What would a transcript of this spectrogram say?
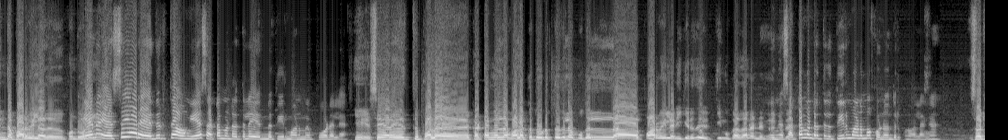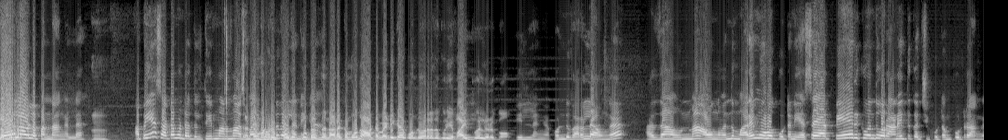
எந்த பார்வையில் அதை கொண்டு ஏன்னா எஸ்ஐஆரை எதிர்த்து அவங்க ஏன் சட்டமன்றத்துல எந்த தீர்மானமே போடல? எஸ்ஐஆர் எதிர்த்து பல கட்டங்கள்ல வழக்கு தொடுத்ததுல முதல் பார்வையில நிக்கிறது திமுக தானே சட்டமன்றத்துல தீர்மானமா கொண்டு வந்திருக்கணும் இல்லைங்க. கேரளாவுல பண்ணாங்கல்ல. அப்ப ஏன் சட்டமன்றத்துல தீர்மானமா அது மாதிரி கொண்டு வரல நீங்க? பொதுக்கூட்டத்தில் நடக்கும் போது ஆட்டோமேட்டிக்கா கொண்டு வரதுக்குரிய வாய்ப்புகள் இருக்கும். இல்லங்க கொண்டு வரல அவங்க. அதுதான் உண்மை. அவங்க வந்து மறைமுக கூட்டணி. எஸ்ஐஆர் பேருக்கு வந்து ஒரு அனைத்து கட்சி கூட்டம் கூட்டுறாங்க.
